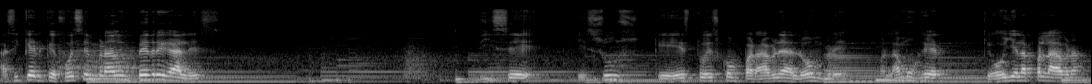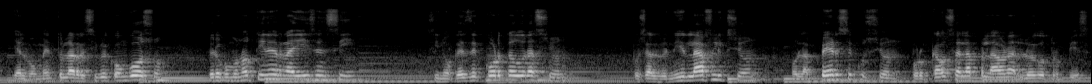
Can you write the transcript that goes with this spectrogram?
Así que el que fue sembrado en pedregales, dice Jesús que esto es comparable al hombre o a la mujer que oye la palabra y al momento la recibe con gozo, pero como no tiene raíz en sí, sino que es de corta duración, pues al venir la aflicción o la persecución por causa de la palabra, luego tropieza.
